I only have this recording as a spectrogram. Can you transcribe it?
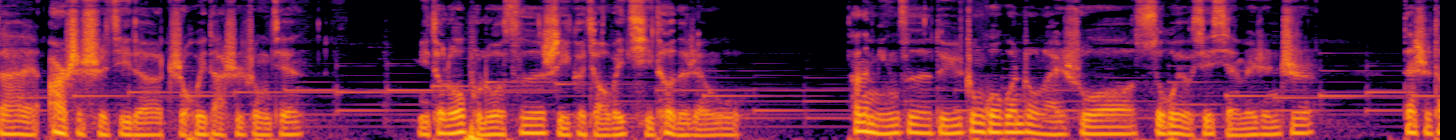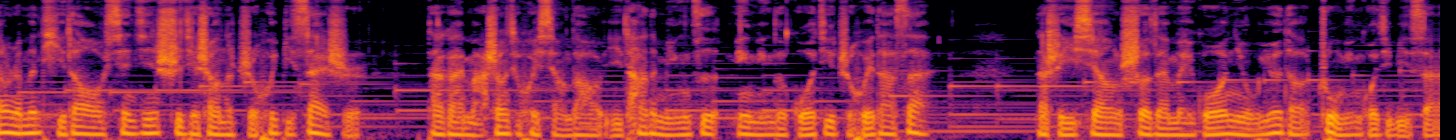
在二十世纪的指挥大师中间，米特罗普洛斯是一个较为奇特的人物。他的名字对于中国观众来说似乎有些鲜为人知，但是当人们提到现今世界上的指挥比赛时，大概马上就会想到以他的名字命名的国际指挥大赛。那是一项设在美国纽约的著名国际比赛，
